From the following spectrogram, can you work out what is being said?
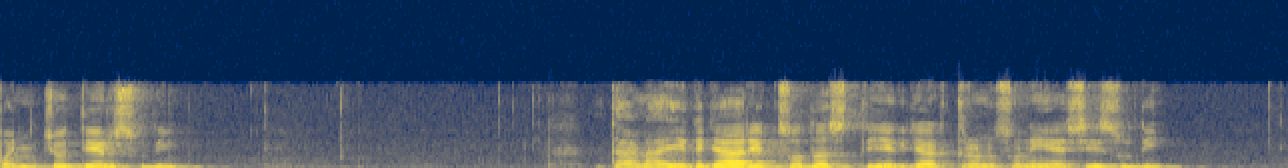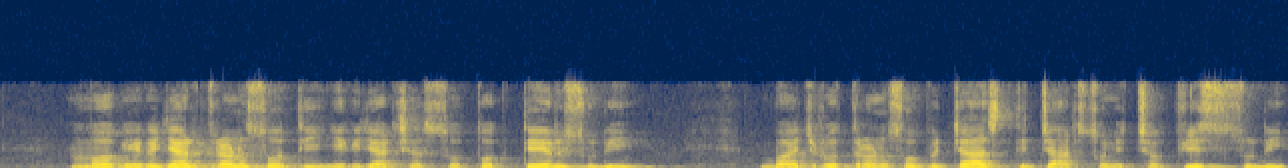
પંચોતેર સુધી. ધાણા એક હજાર એકસો દસથી એક હજાર ત્રણસો ને એંસી સુધી, મગ એક હજાર ત્રણસોથી એક હજાર છસો તોતેર સુધી, બાજરો ત્રણસો પચાસથી ચારસો ને છવ્વીસ સુધી.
